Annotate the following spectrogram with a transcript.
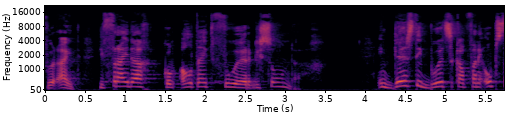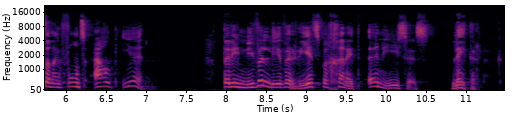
vooruit. Die Vrydag kom altyd voor die Sondag. En dis die boodskap van die opstanding vir ons elkeen. Dat die nuwe lewe reeds begin het in Jesus, letterlik.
